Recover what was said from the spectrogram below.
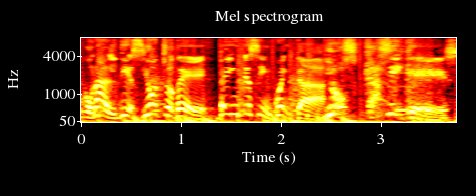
Diagonal 18D 2050. Los Caciques.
